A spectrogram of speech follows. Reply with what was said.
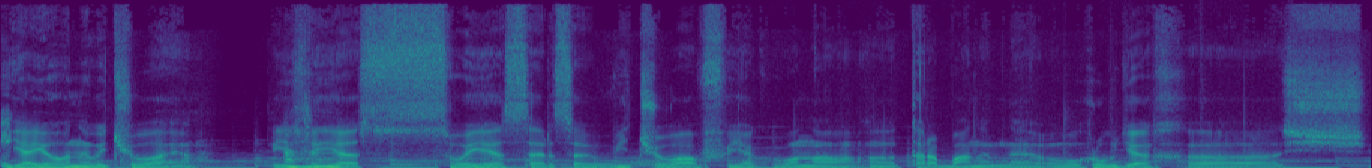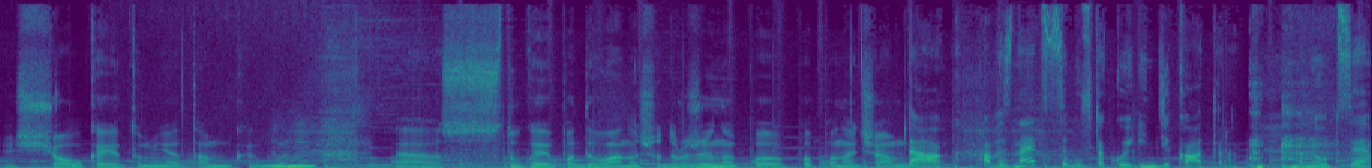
Я його не відчуваю. Якщо Ага. я своє серце відчував, як воно е, тарабане мене у грудях, е, щолкає, то мене там как би, е, стукає по дивану, що дружину по, по, по ночам. Так, а ви знаєте, це був такий індикатор. Ну це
